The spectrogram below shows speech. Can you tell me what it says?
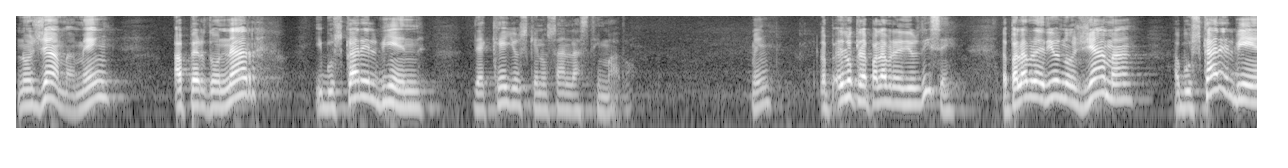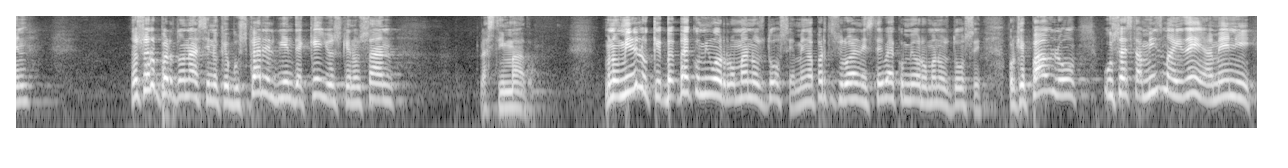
nos llama, amén, a perdonar y buscar el bien de aquellos que nos han lastimado. ¿Amén? Es lo que la palabra de Dios dice. La palabra de Dios nos llama a buscar el bien, no solo perdonar, sino que buscar el bien de aquellos que nos han lastimado. Bueno, mire lo que va conmigo a Romanos 12, amén. Aparte de su lugar en este, va conmigo a Romanos 12. Porque Pablo usa esta misma idea, amén.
